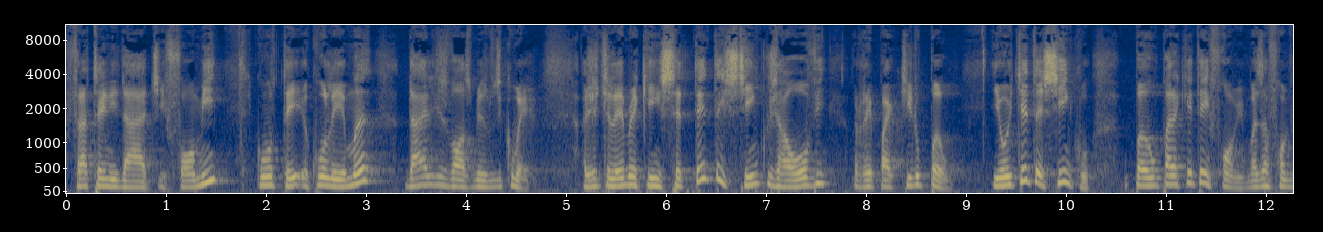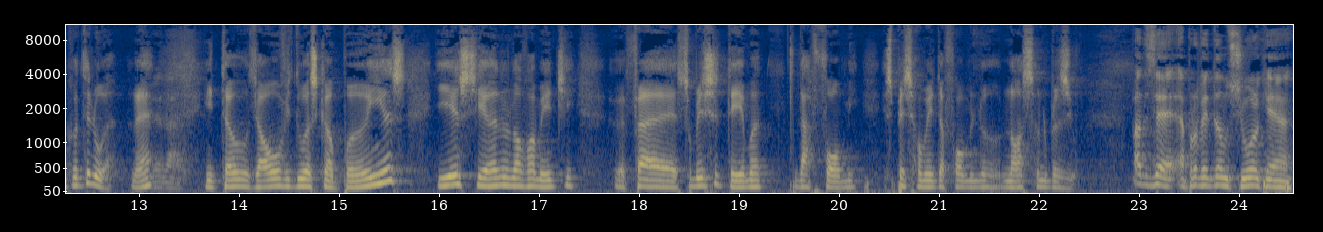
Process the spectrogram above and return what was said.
fraternidade e fome, com o, te, com o lema Dar-lhes vós mesmos de comer. A gente lembra que em 75 já houve repartir o pão. Em 85, pão para quem tem fome, mas a fome continua, né? Verdade. Então já houve duas campanhas e este ano novamente eh, sobre esse tema da fome, especialmente da fome no, nossa no Brasil. Padre Zé, aproveitando o senhor que é,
